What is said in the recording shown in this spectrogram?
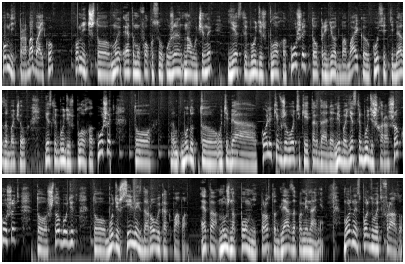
помнить про бабайку, помнить, что мы этому фокусу уже научены. Если будешь плохо кушать, то придет бабайка и укусит тебя за бочок. Если будешь плохо кушать, то э, будут э, у тебя колики в животике и так далее. Либо если будешь хорошо кушать, то что будет? То будешь сильный, здоровый, как папа. Это нужно помнить просто для запоминания. Можно использовать фразу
